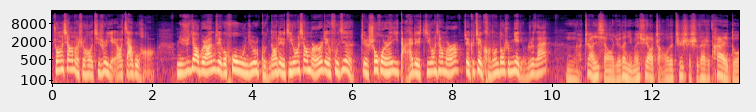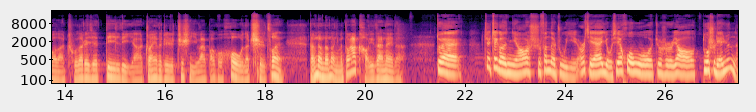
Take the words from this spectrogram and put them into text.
装箱的时候其实也要加固好，你是要不然这个货物你就是滚到这个集装箱门这个附近，这个收货人一打开这集装箱门，这个这可能都是灭顶之灾。嗯，这样一想，我觉得你们需要掌握的知识实在是太多了。除了这些地理呀、专业的这些知识以外，包括货物的尺寸等等等等，你们都要考虑在内的。对，这这个你要十分的注意，而且有些货物就是要多式联运的。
